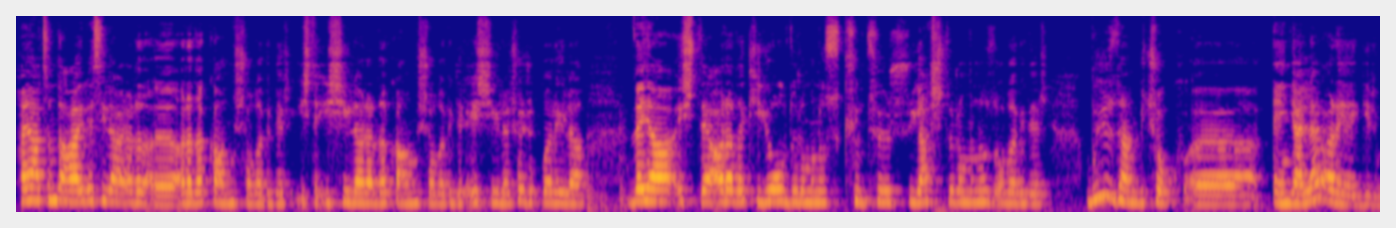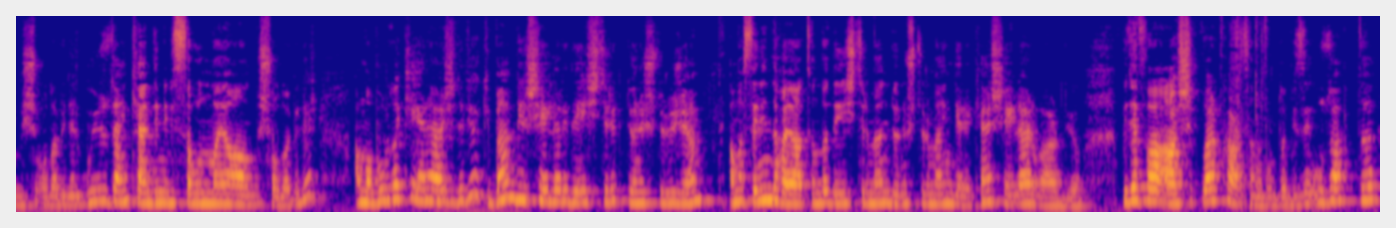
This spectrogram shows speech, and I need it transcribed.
Hayatında ailesiyle arada, e, arada kalmış olabilir, işte işiyle arada kalmış olabilir, eşiyle, çocuklarıyla veya işte aradaki yol durumunuz, kültür, yaş durumunuz olabilir. Bu yüzden birçok e, engeller araya girmiş olabilir. Bu yüzden kendini bir savunmaya almış olabilir. Ama buradaki enerji de diyor ki ben bir şeyleri değiştirip dönüştüreceğim. Ama senin de hayatında değiştirmen, dönüştürmen gereken şeyler var diyor. Bir defa aşıklar kartını burada bize uzattı.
